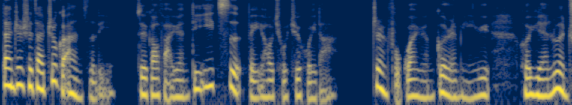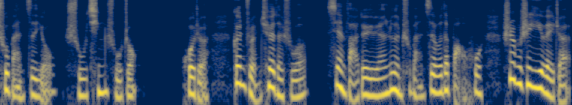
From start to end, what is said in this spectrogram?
但正是在这个案子里。最高法院第一次被要求去回答政府官员个人名誉和言论出版自由孰轻孰重，或者更准确地说，宪法对言论出版自由的保护是不是意味着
